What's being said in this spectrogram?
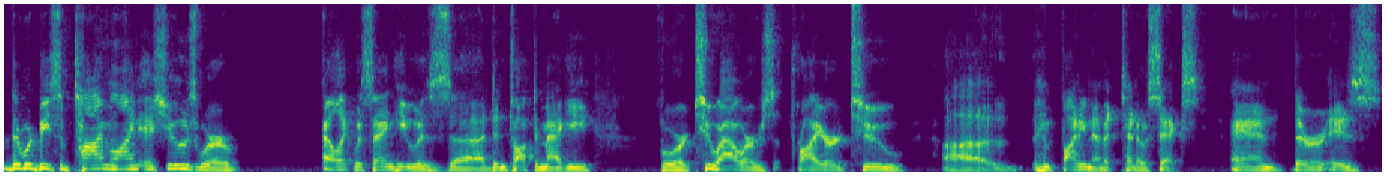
there would be some timeline issues where Alec was saying he was uh, didn't talk to Maggie for two hours prior to uh, him finding them at 10:06, and there is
